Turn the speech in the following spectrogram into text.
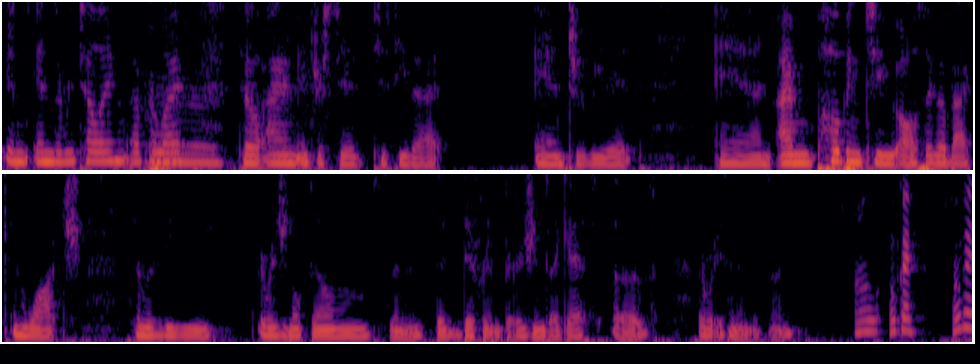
in in the retelling of her life. Mm. So I'm interested to see that and to read it. And I'm hoping to also go back and watch some of the original films and the different versions, I guess, of A Raisin in the Sun. Oh, okay. Okay.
